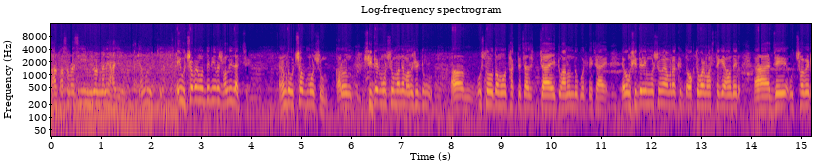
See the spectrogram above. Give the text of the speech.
তার পাশাপাশি এই মিলন মেলায় হাজির হলেন। কেমন এই উৎসবের মধ্যে দিয়ে বেশ ভালোই লাগছে। এখন তো উৎসব মরশুম কারণ শীতের মরশুম মানে মানুষ একটু উষ্ণতম থাকতে চায় একটু আনন্দ করতে চায়। এবং শীতের এই মরশুমে আমরা কিন্তু অক্টোবর মাস থেকে আমাদের যে উৎসবের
